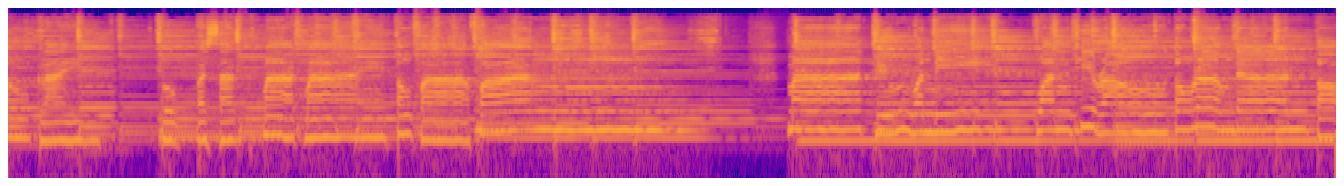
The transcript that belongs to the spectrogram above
วไกล อุปสรรคมากมายต้องฝ่าฟันมาถึงวันนี้ วันที่เราต้องเริ่มเดินต่อ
